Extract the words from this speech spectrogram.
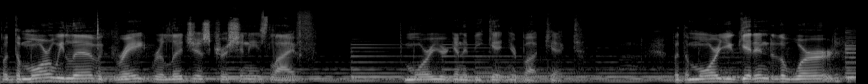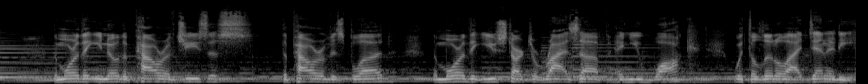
But the more we live a great religious Christianese life, the more you're going to be getting your butt kicked. But the more you get into the word, the more that you know the power of Jesus, the power of his blood, the more that you start to rise up and you walk with a little identity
